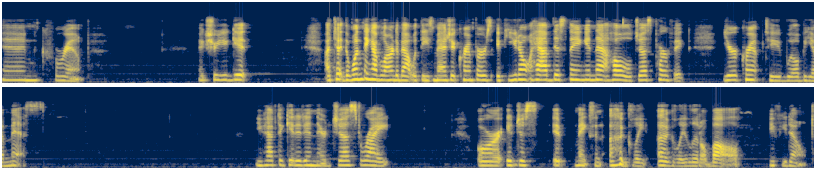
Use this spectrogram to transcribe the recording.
And crimp. Make sure you get I tell the one thing I've learned about with these magic crimpers, if you don't have this thing in that hole just perfect, your crimp tube will be a mess. You have to get it in there just right or it just it makes an ugly, ugly little ball if you don't.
